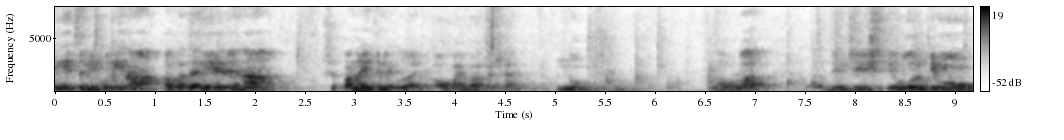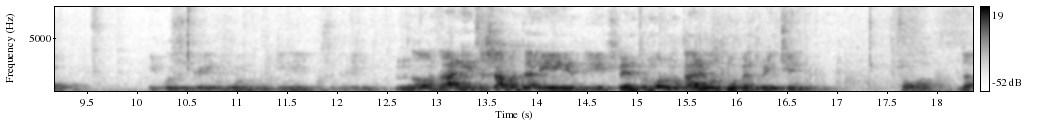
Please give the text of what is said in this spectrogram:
Niță Niculina, Avădănie Elena și Panaite Nicolae. Au mai luat ăștia? Nu. Au luat, din ce știu, ultimul, E cu sicriu, unul din ei cu sicriu. Nu, dar Niță și Avădănie e pentru mormântare, ultimul pentru incendiu. Ceva. Da.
